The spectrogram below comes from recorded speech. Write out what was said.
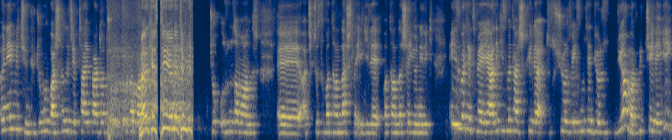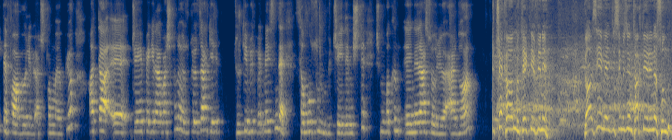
Önemli çünkü Cumhurbaşkanı Recep Tayyip Erdoğan çok Merkezi yönetim bütçesi çok uzun zamandır e, açıkçası vatandaşla ilgili vatandaşa yönelik hizmet etmeye geldik. Hizmet aşkıyla tutuşuyoruz ve hizmet ediyoruz diyor ama bütçeyle ilgili ilk defa böyle bir açıklama yapıyor. Hatta e, CHP Genel Başkanı Özgür Özel gelip Türkiye Büyük Millet Meclisi'nde savunsun bu bütçeyi demişti. Şimdi bakın e, neler söylüyor Erdoğan. Bütçe kanunu teklifini Gazi Meclisimizin takdirine sunduk.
